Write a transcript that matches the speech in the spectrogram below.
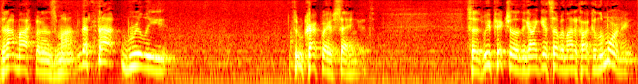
they're not makban and zman. That's not really the correct way of saying it. Says we picture that the guy gets up at nine o'clock in the morning.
